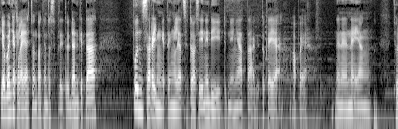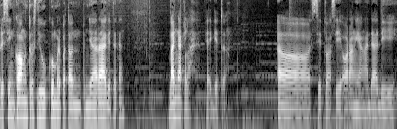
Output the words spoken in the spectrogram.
Ya banyak lah ya contoh-contoh seperti itu. Dan kita pun sering gitu ngeliat situasi ini di dunia nyata gitu. Kayak apa ya nenek-nenek yang curi singkong terus dihukum berapa tahun penjara gitu kan. Banyak lah kayak gitu. Uh, situasi orang yang ada di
